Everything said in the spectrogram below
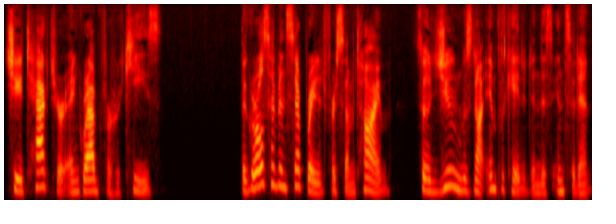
she attacked her and grabbed for her keys. The girls had been separated for some time, so June was not implicated in this incident.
